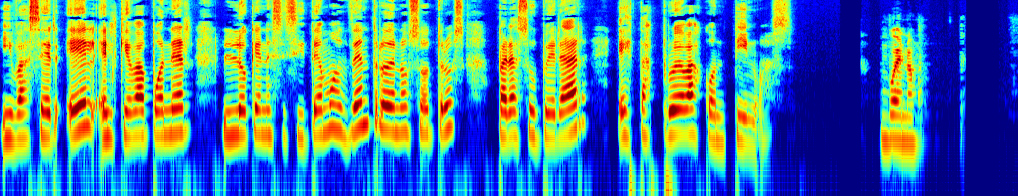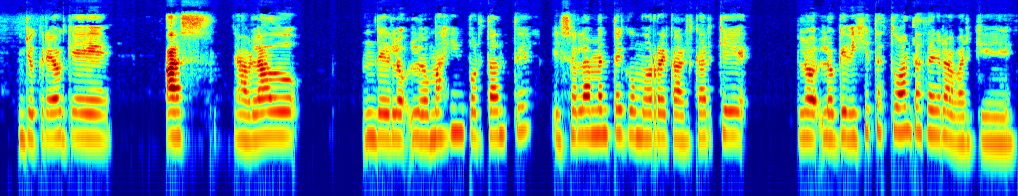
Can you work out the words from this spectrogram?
y va a ser Él el que va a poner lo que necesitemos dentro de nosotros para superar estas pruebas continuas. Bueno, yo creo que has hablado de lo, más importante y solamente como recalcar que lo, lo, que dijiste tú antes de grabar, que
